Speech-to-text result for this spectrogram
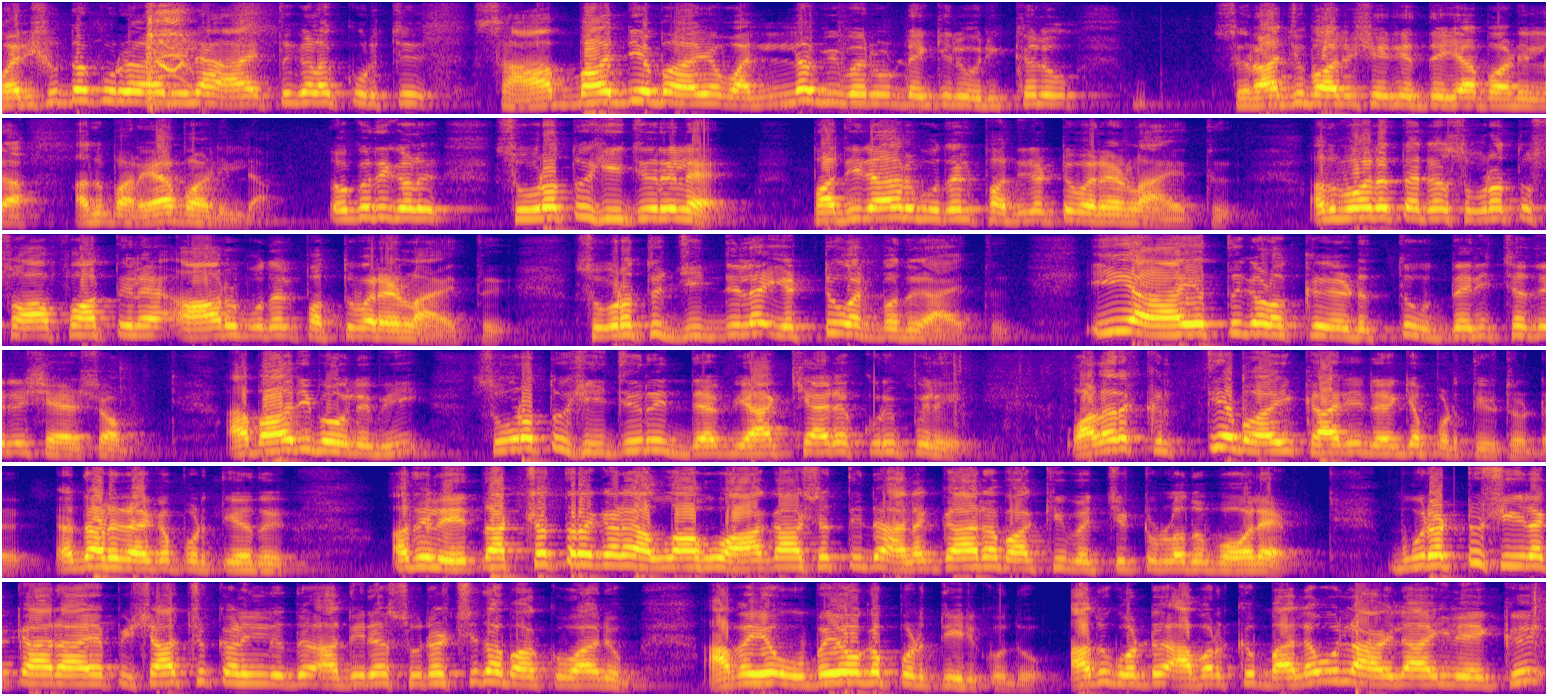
പരിശുദ്ധ ഖുർആാനിലെ ആയത്തുകളെക്കുറിച്ച് സാമാന്യമായ വല്ല വിവരമുണ്ടെങ്കിലും ഒരിക്കലും സിറാജ് ബാലുശ്ശേരി എന്ത് ചെയ്യാൻ പാടില്ല? അത് പറയാൻ പാടില്ല. നോക്കൂ നിങ്ങൾ സൂറത്തു ഹിജിറിലെ പതിനാറ് മുതൽ പതിനെട്ട് വരെയുള്ള ആയത്ത് അതുപോലെ തന്നെ സൂറത്തു സാഫാത്തിലെ ആറ് മുതൽ പത്ത് വരെയുള്ള ആയത്ത് സൂറത്തു ജിന്നിലെ എട്ട് ഒൻപത് ആയത്ത് ഈ ആയത്തുകളൊക്കെ എടുത്ത് ഉദ്ധരിച്ചതിന് ശേഷം അബാരി മൗലവി സൂറത്തു ഹിജിറിന്റെ വ്യാഖ്യാനക്കുറിപ്പിൽ വളരെ കൃത്യമായി കാര്യം രേഖപ്പെടുത്തിയിട്ടുണ്ട്. എന്താണ് രേഖപ്പെടുത്തിയത്? അതിൽ നക്ഷത്രങ്ങളെ അള്ളാഹു ആകാശത്തിന്റെ അലങ്കാരമാക്കി വെച്ചിട്ടുള്ളതുപോലെ മുരട്ടുശീലക്കാരായ പിശാച്ചുക്കളിൽ നിന്ന് അതിനെ സുരക്ഷിതമാക്കുവാനും അവയെ ഉപയോഗപ്പെടുത്തിയിരിക്കുന്നു. അതുകൊണ്ട് അവർക്ക് ബലവുൽ അയലായിലേക്ക്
